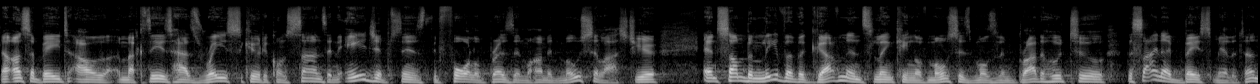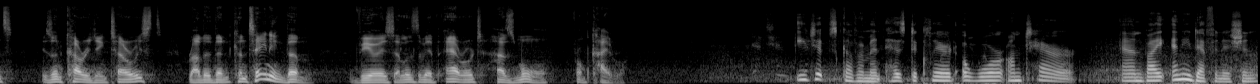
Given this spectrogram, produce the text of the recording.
Now, Ansar Bayt al-Maqdis has raised security concerns in Egypt since the fall of President Mohamed Morsi last year. And some believe that the government's linking of Morsi's Muslim Brotherhood to the Sinai-based militants is encouraging terrorists rather than containing them. VOA's Elizabeth Arrott has more from Cairo. Egypt's government has declared a war on terror, and by any definition,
